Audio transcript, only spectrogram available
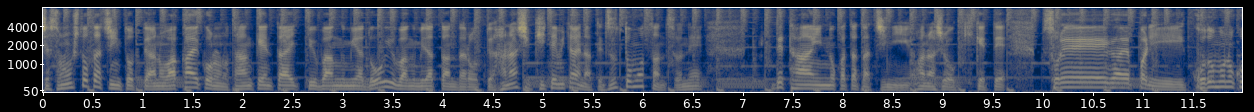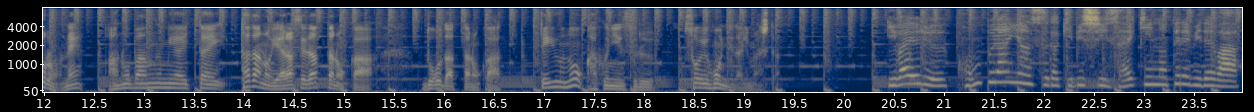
じゃあその人たちにとってあの若い頃の探検隊っていう番組はどういう番組だったんだろうって話聞いてみたいなってずっと思ってたんですよね。で隊員の方たちにお話を聞けてそれがやっぱり子供の頃のねあの番組は一体ただのやらせだったのかどうだったのかっていうのを確認するそういう本になりましたいわゆるコンプライアンスが厳しい最近のテレビでは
